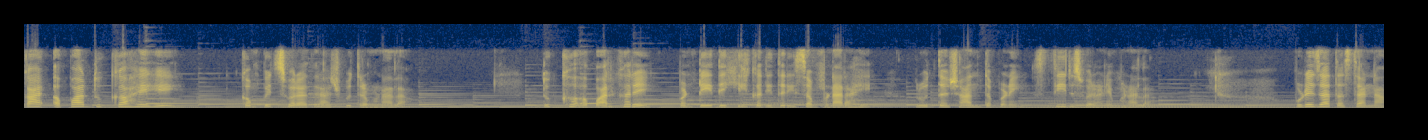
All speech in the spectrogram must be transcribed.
काय अपार दुःख आहे हे कंपित स्वरात राजपुत्र म्हणाला. दुःख अपार खरे पण ते देखील कधीतरी संपणार आहे वृद्ध शांतपणे स्थिर स्वराने म्हणाला. पुढे जात असताना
